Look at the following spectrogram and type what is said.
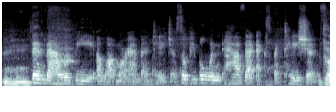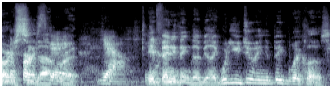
Mm-hmm. then that would be a lot more advantageous. So people wouldn't have that expectation from the first that, day. right. Yeah. If yeah. anything, they'd be like, "What are you doing in big boy clothes?"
